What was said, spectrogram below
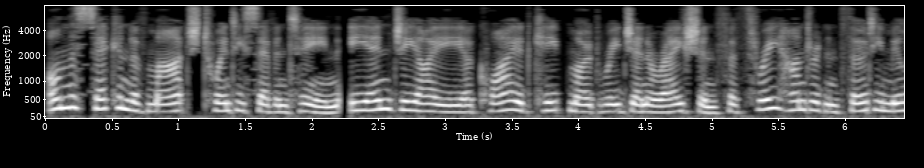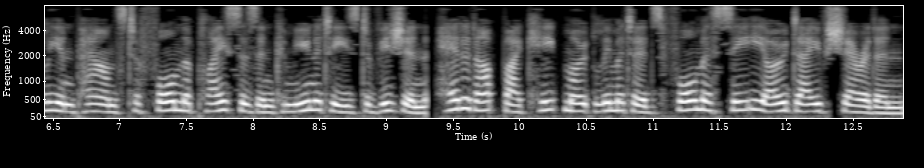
On 2 March 2017, ENGIE acquired Keepmoat Regeneration for £330 million to form the Places and Communities division, headed up by Keepmoat Limited's former CEO Dave Sheridan.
